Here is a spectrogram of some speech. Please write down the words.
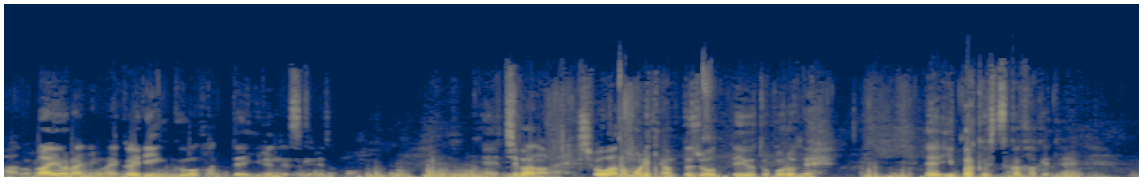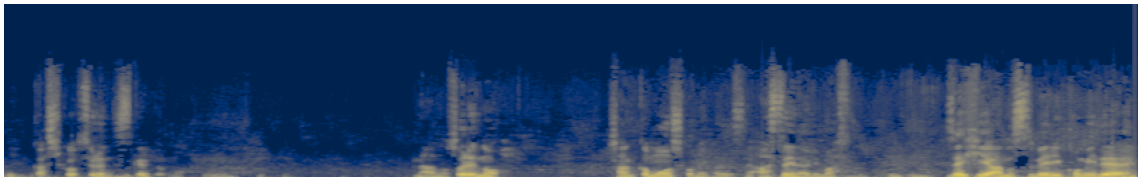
あの、概要欄に毎回リンクを貼っているんですけれども、え、千葉のね、昭和の森キャンプ場っていうところで、えー、1泊2日かけて合宿をするんですけれども、あの、それの参加申し込みがですね、明日になります。ぜひ、あの、滑り込みで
